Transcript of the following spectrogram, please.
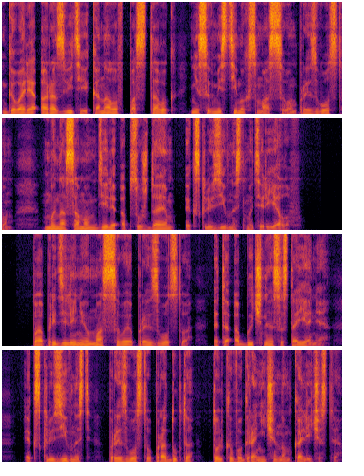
Говоря о развитии каналов поставок, несовместимых с массовым производством, мы на самом деле обсуждаем эксклюзивность материалов. По определению массовое производство – это обычное состояние, эксклюзивность производства продукта только в ограниченном количестве.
